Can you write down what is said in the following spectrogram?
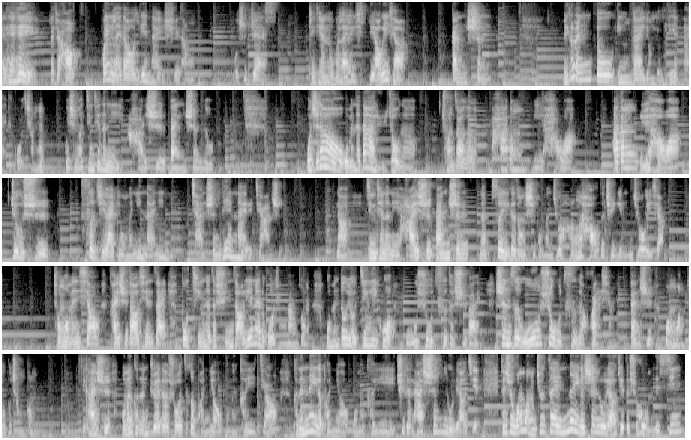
嘿嘿嘿，大家好，欢迎来到恋爱学堂，我是 Jazz。今天我们来聊一下单身。每个人都应该拥有恋爱的过程，为什么今天的你还是单身呢？我知道我们的大宇宙呢，创造了哈当与好啊，阿当与好啊，就是。设计来给我们一男一女产生恋爱的价值。那今天的你还是单身，那这一个东西我们就很好的去研究一下。从我们小开始到现在，不停的在寻找恋爱的过程当中，我们都有经历过无数次的失败，甚至无数次的幻想，但是往往都不成功。一开始，我们可能觉得说这个朋友我们可以交，可能那个朋友我们可以去跟他深入了解，但是往往就在那个深入了解的时候，我们的心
